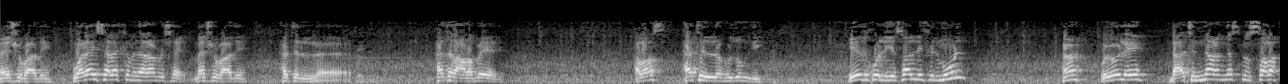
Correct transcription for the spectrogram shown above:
ماشي وبعدين؟ وليس لك من الأمر شيء. ماشي وبعدين؟ هات هات العربية دي. خلاص؟ هات الهدوم دي. يدخل يصلي في المول ها؟ ويقول إيه؟ بقى تمنعوا الناس من الصلاة.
